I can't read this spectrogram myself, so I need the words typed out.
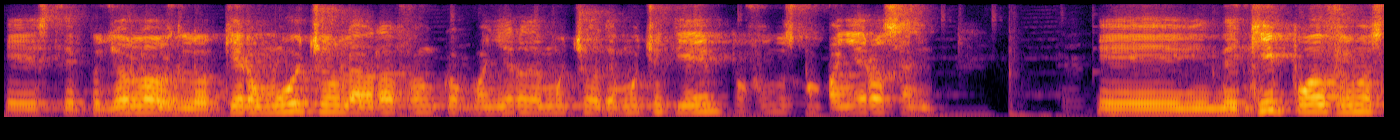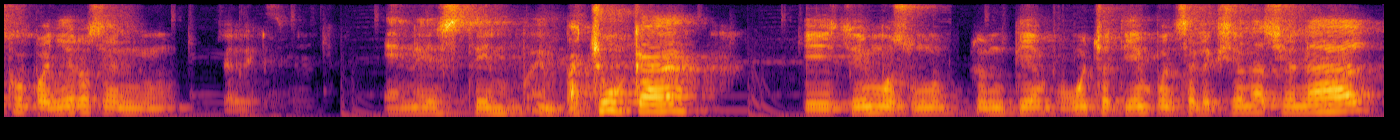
este, pues yo lo, lo, quiero mucho. La verdad fue un compañero de mucho, de mucho tiempo. Fuimos compañeros en, en equipo, fuimos compañeros en, en, este, en, Pachuca. Estuvimos un, un tiempo, mucho tiempo en selección nacional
